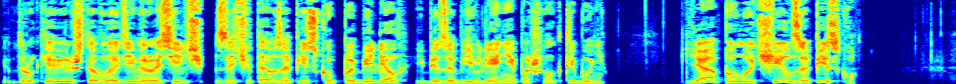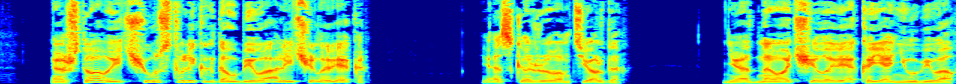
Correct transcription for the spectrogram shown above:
и вдруг я вижу, что Владимир Васильевич, зачитав записку, побелел и без объявления пошел к трибуне. Я получил записку. А что вы чувствовали, когда убивали человека? Я скажу вам твердо, ни одного человека я не убивал.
